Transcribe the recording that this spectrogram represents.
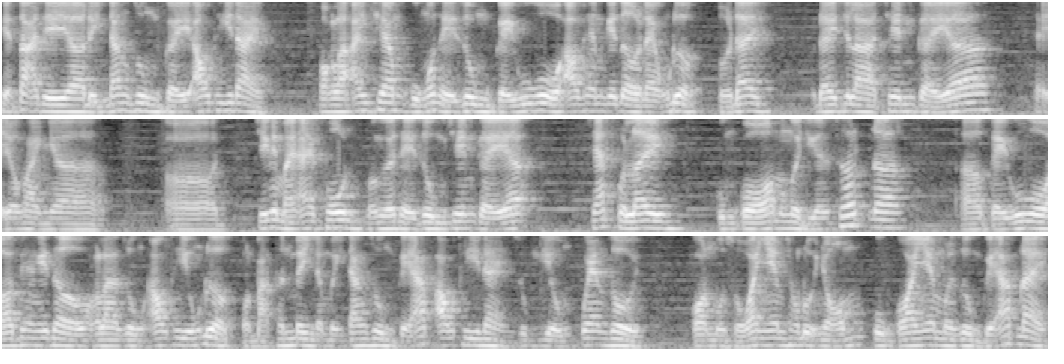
Hiện tại thì à, Đỉnh đang dùng cái Authy này hoặc là anh chị em cũng có thể dùng cái Google Authenticator này cũng được. Ở đây, ở đây chỉ là trên cái à, hệ điều hành uh, trên cái máy iPhone, mọi người có thể dùng trên cái Set Play cũng có, mọi người chỉ cần search uh, uh, cái Google Authenticator hoặc là dùng Authy cũng được. Còn bản thân mình là mình đang dùng cái app Authy này dùng nhiều cũng quen rồi. Còn một số anh em trong đội nhóm cũng có anh em mà dùng cái app này.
